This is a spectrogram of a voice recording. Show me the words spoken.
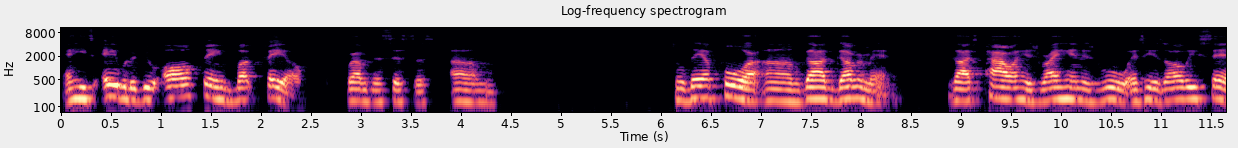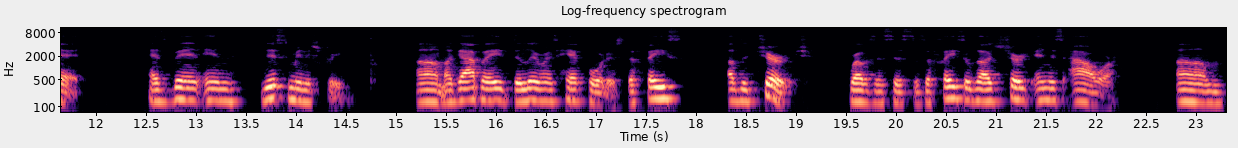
And he's able to do all things but fail, brothers and sisters. Um, so therefore, um, God's government, God's power, his right hand, his rule, as he has always said, has been in this ministry. Um, Agape Deliverance Headquarters, the face of the church, brothers and sisters, the face of God's church in this hour um,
